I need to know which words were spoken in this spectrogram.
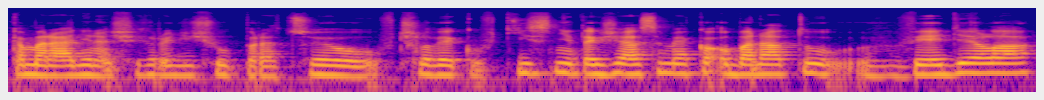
kamarádi našich rodičů pracují v člověku v tísni, takže já jsem jako o banátu věděla,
